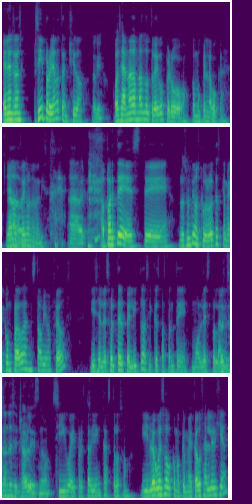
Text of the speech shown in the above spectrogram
En el trans... Sí, pero ya no tan chido. Ok. O sea, nada más lo traigo, pero como que en la boca. Ya Ah, no traigo en la nariz. A ver. Aparte, este, los últimos cubrebocas que me he comprado han estado bien feos y se le suelta el pelito, así que es bastante molesto, la Pues neta. son desechables, ¿no? Sí, güey, pero está Sí. bien castroso. Y luego eso como que me causa alergia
